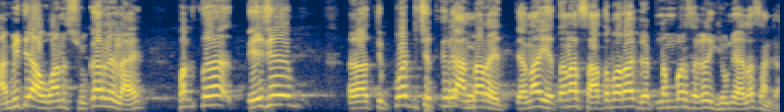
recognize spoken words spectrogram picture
आम्ही ते आव्हान स्वीकारलेलं आहे फक्त ते जे तिप्पट शेतकरी आणणार आहेत त्यांना येताना सातबारा गट नंबर सगळे घेऊन यायला सांगा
